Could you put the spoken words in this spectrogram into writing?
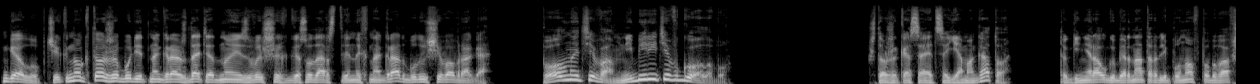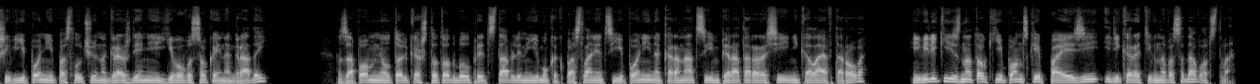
Голубчик, но кто же будет награждать одной из высших государственных наград будущего врага? Полноте вам, не берите в голову. Что же касается Ямагато, то генерал-губернатор Липунов, побывавший в Японии по случаю награждения его высокой наградой, запомнил только, что тот был представлен ему как посланец Японии на коронации императора России Николая II и великий знаток японской поэзии и декоративного садоводства.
